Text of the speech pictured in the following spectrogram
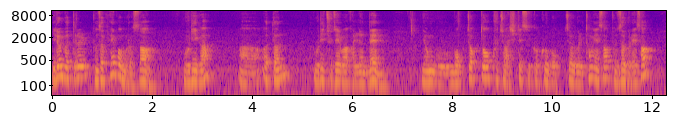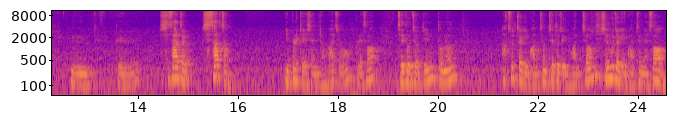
이런 것들을 분석해 봄으로써 우리가 어, 어떤 우리 주제와 관련된 연구 목적도 구체화시킬 수 있고 그 목적을 통해서 분석을 해서 음, 그 시사적 시사점 인플리케이션이라고 하죠. 그래서 제도적인 또는 학술적인 관점, 제도적인 관점, 실무적인 관점에서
